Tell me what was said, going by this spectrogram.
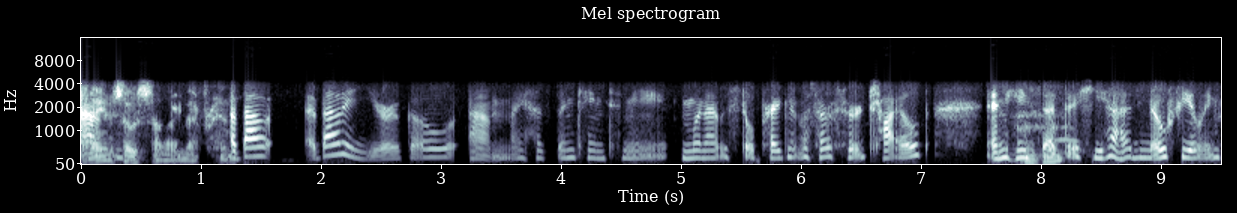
Um, I am um, so sorry, my friend. About about a year ago, um, my husband came to me when I was still pregnant with our third child, and he mm-hmm. said that he had no feelings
